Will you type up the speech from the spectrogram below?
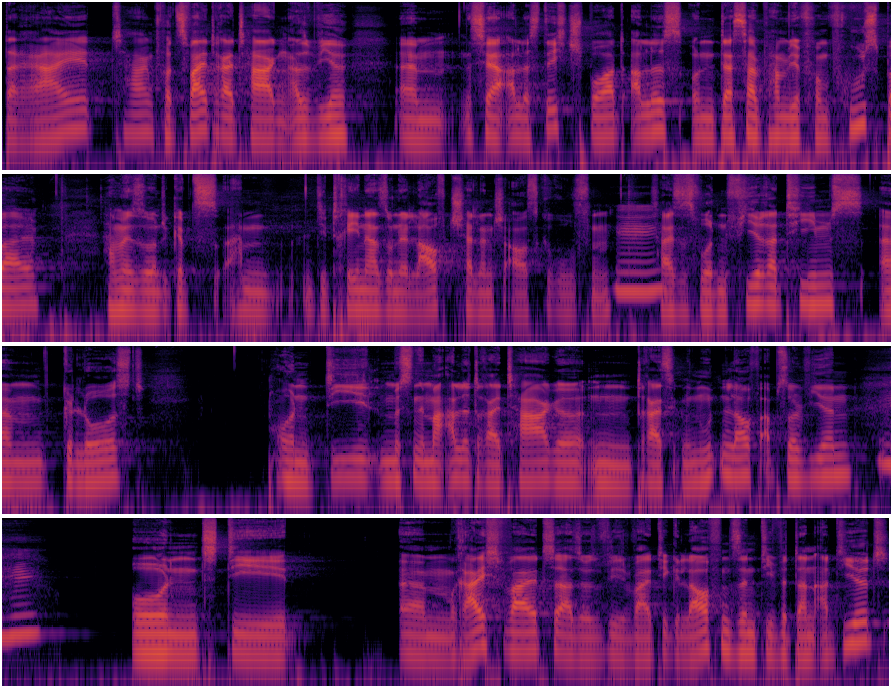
drei Tagen, vor zwei, drei Tagen, also wir, ähm, ist ja alles dicht, Sport, alles. Und deshalb haben wir vom Fußball, haben wir so, gibt's, haben die Trainer so eine Lauf-Challenge ausgerufen. Mhm. Das heißt, es wurden Viererteams ähm, gelost und die müssen immer alle drei Tage einen 30-Minuten-Lauf absolvieren. Mhm. Und die ähm, Reichweite, also wie weit die gelaufen sind, die wird dann addiert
